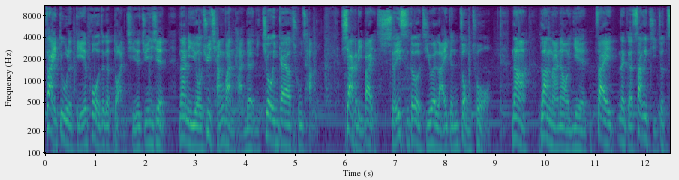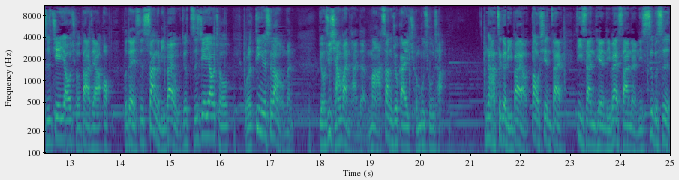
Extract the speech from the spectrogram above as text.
再度的跌破这个短期的均线，那你有去抢反弹的，你就应该要出场了。下个礼拜随时都有机会来一根重挫。那浪男哦，也在那个上一集就直接要求大家哦，不对，是上个礼拜五就直接要求我的订阅是浪友们有去抢反弹的，马上就该全部出场。那这个礼拜啊，到现在第三天，礼拜三了，你是不是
